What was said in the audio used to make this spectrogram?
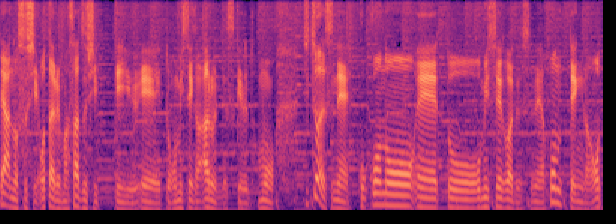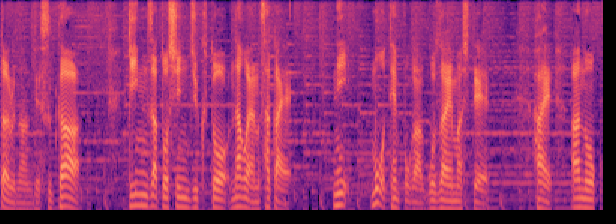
で、あの寿司、小樽正寿司っていう、え、ー、と、お店があるんですけれども、実はですね、ここの、えっ、ー、と、お店がですね、本店が小樽なんですですが、銀座と新宿と名古屋の栄にも店舗がございまして、はい、あの、こ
